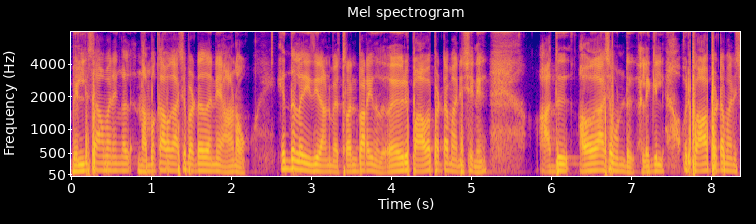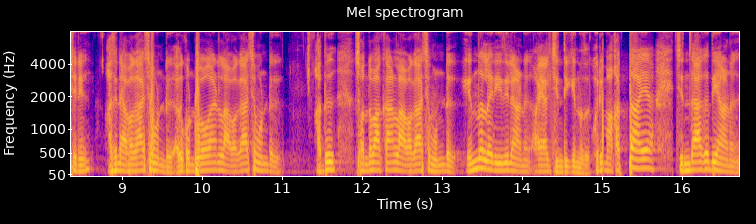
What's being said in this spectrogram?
വെള്ളി സാമാനങ്ങൾ നമുക്ക് അവകാശപ്പെട്ടത് തന്നെയാണോ എന്നുള്ള രീതിയിലാണ് മെത്രാൻ പറയുന്നത്. ഒരു പാവപ്പെട്ട മനുഷ്യന് അത് അവകാശമുണ്ട് അല്ലെങ്കിൽ ഒരു പാവപ്പെട്ട മനുഷ്യന് അതിന് അവകാശമുണ്ട് അത് കൊണ്ടുപോകാനുള്ള അവകാശമുണ്ട്. അത് സ്വന്തമാക്കാനുള്ള അവകാശമുണ്ട് എന്നുള്ള രീതിയിലാണ് അയാൾ ചിന്തിക്കുന്നത്. ഒരു മഹത്തായ ചിന്താഗതിയാണ്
